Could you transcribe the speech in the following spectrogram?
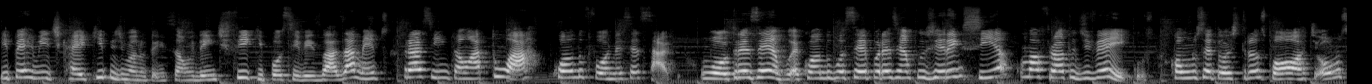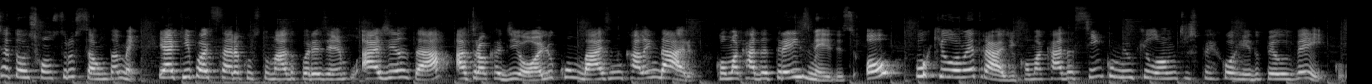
e permite que a equipe de manutenção identifique possíveis vazamentos para assim então atuar quando for necessário. Um outro exemplo é quando você, por exemplo, gerencia uma frota de veículos, como no setor de transporte ou no setor de construção também. E aqui pode estar acostumado, por exemplo, a agendar a troca de óleo com base no calendário, como a cada três meses, ou por quilometragem, como a cada 5 mil quilômetros percorrido pelo veículo.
